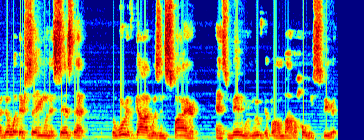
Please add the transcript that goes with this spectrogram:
I know what they're saying when it says that the Word of God was inspired as men were moved upon by the Holy Spirit.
